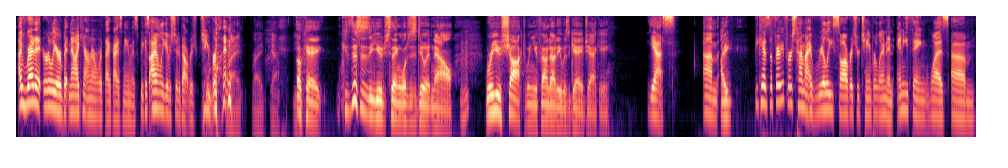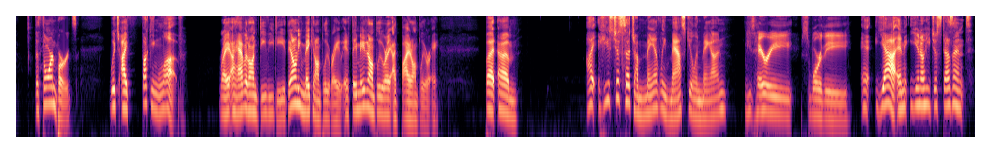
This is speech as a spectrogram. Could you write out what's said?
I read it earlier, but now I can't remember what that guy's name is because I only give a shit about Richard Chamberlain. right. Right. Yeah. You- Okay, because this is a huge thing. We'll just do it now. Mhm. Were you shocked when you found out he was gay, Jackie? Yes. Um, I because the very first time I really saw Richard Chamberlain in anything was um the Thorn Birds, which I fucking love. Right? I have it on DVD. They don't even make it on Blu-ray. If they made it on Blu-ray, I'd buy it on Blu-ray. But um I he's just such a manly, masculine man. he's hairy, swarthy. Eh, yeah, and you know, he just doesn't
